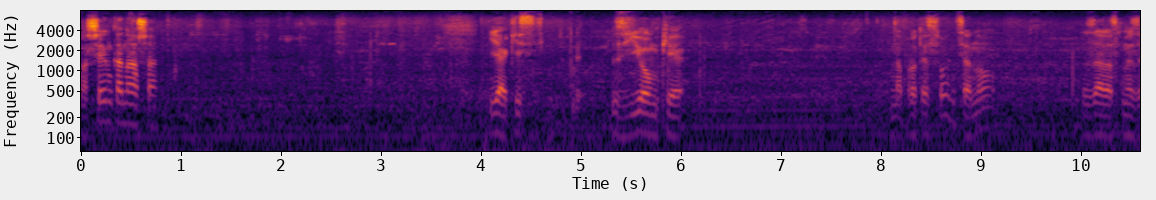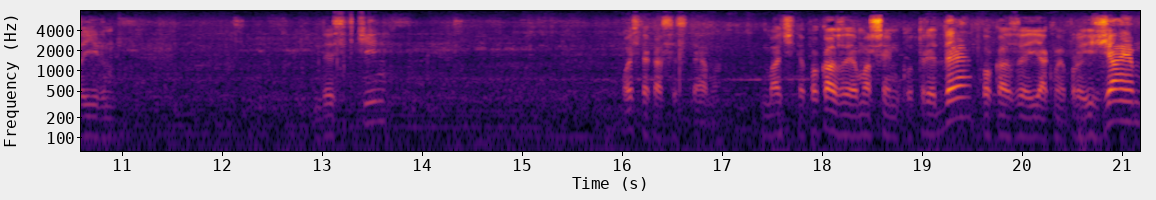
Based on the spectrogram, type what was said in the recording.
машинка наша. Якість зйомки напроти сонця, ну зараз ми заїдемо десь в тінь. Ось така система. Бачите, показує машинку 3D, показує, як ми проїжджаємо.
